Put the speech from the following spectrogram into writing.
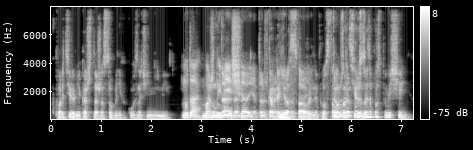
Квартиры, мне кажется, даже особо никакого значения не имеют. Ну да, важные ну, да, вещи. Да, да, я тоже Как они расставлены просто. Сама квартира, допустим, ну это просто помещение.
